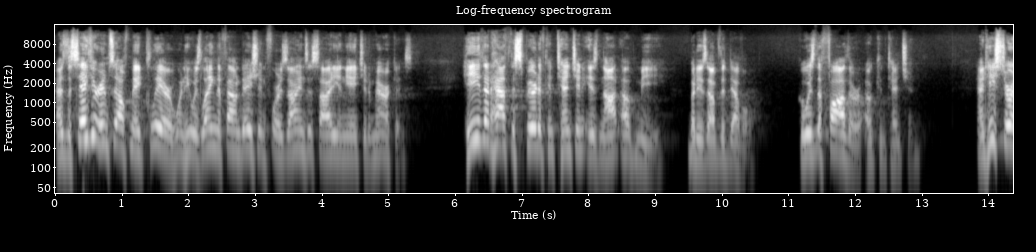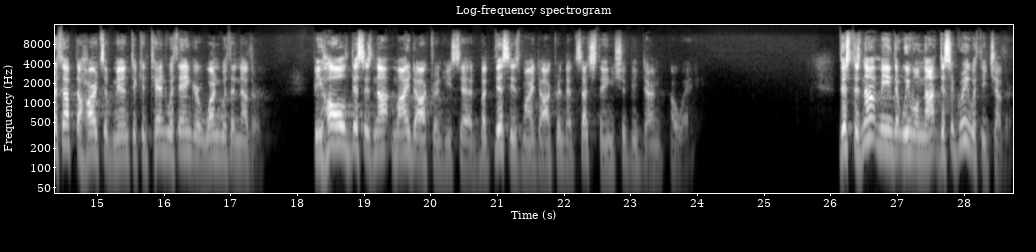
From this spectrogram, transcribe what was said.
As the Savior himself made clear when he was laying the foundation for a Zion society in the ancient Americas, he that hath the spirit of contention is not of me, but is of the devil, who is the father of contention. And he stirreth up the hearts of men to contend with anger one with another. Behold, this is not my doctrine, he said, but this is my doctrine that such things should be done away. This does not mean that we will not disagree with each other,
